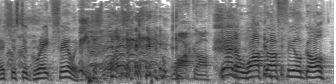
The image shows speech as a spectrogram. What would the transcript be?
It's just a great feeling. Walk off. yeah, the walk off field goal.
